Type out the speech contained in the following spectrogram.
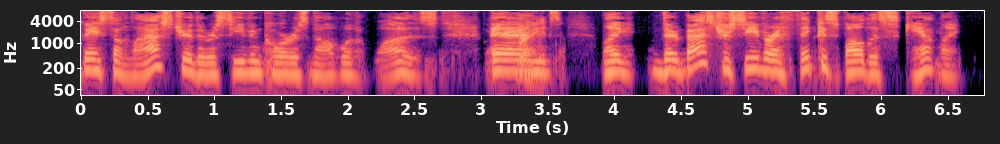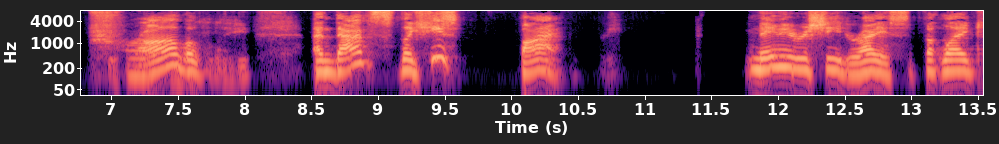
based on last year, the receiving core is not what it was, and Right. like their best receiver, I think, is Valdes Scantling, probably, and that's like he's fine. Maybe Rasheed Rice, but like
